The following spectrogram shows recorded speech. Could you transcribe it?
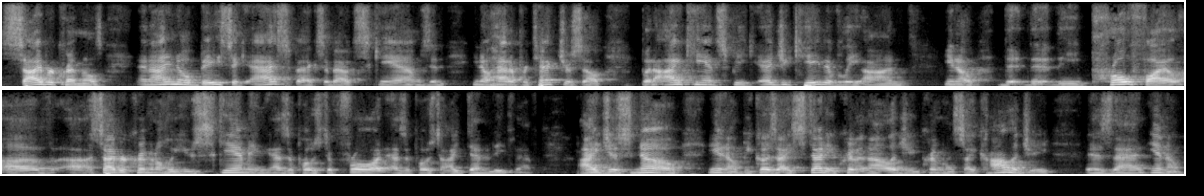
cyber criminals and I know basic aspects about scams and you know how to protect yourself, but I can't speak educatively on you know the the, the profile of a cyber criminal who use scamming as opposed to fraud, as opposed to identity theft. I just know, you know, because I study criminology and criminal psychology, is that you know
